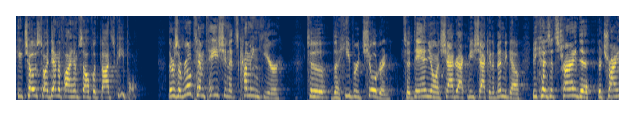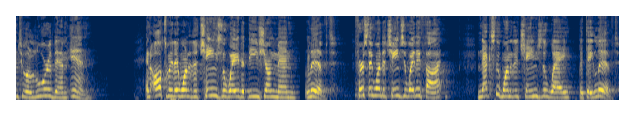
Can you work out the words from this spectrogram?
He chose to identify himself with God's people. There's a real temptation that's coming here to the Hebrew children, to Daniel and Shadrach, Meshach, and Abednego, because it's trying to, they're trying to allure them in. And ultimately, they wanted to change the way that these young men lived. First, they wanted to change the way they thought. Next, they wanted to change the way that they lived.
